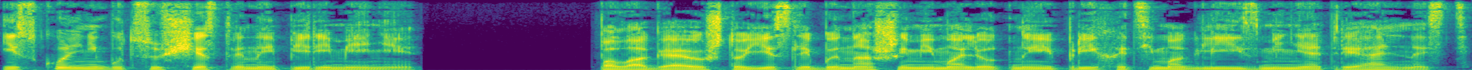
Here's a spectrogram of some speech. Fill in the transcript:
и сколь-нибудь существенной перемене. Полагаю, что если бы наши мимолетные прихоти могли изменять реальность,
